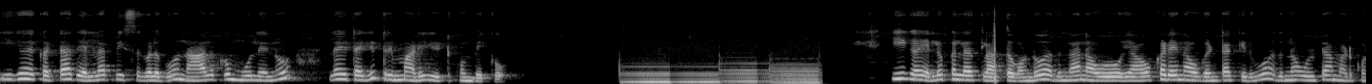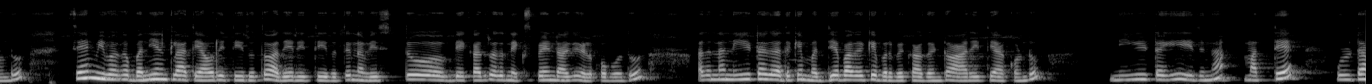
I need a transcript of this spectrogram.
ಈಗ ಕಟ್ಟಾದ ಎಲ್ಲ ಪೀಸ್ಗಳಿಗೂ ನಾಲ್ಕು ಮೂಲೆಯೂ ಲೈಟಾಗಿ ಟ್ರಿಮ್ ಮಾಡಿ ಇಟ್ಕೊಬೇಕು. ಈಗ ಯೆಲ್ಲೋ ಕಲರ್ ಕ್ಲಾತ್ ತೊಗೊಂಡು ಅದನ್ನು ನಾವು ಯಾವ ಕಡೆ ನಾವು ಗಂಟಾಕಿದ್ವೋ ಅದನ್ನು ಉಲ್ಟಾ ಮಾಡಿಕೊಂಡು ಸೇಮ್ ಇವಾಗ ಬನಿಯನ್ ಕ್ಲಾತ್ ಯಾವ ರೀತಿ ಇರುತ್ತೋ ಅದೇ ರೀತಿ ಇರುತ್ತೆ. ನಾವು ಎಷ್ಟು ಬೇಕಾದರೂ ಅದನ್ನು ಎಕ್ಸ್ಪೆಂಡ್ ಆಗಿ ಎಳ್ಕೊಬೋದು. ಅದನ್ನು ನೀಟಾಗಿ ಅದಕ್ಕೆ ಮಧ್ಯಭಾಗಕ್ಕೆ ಬರಬೇಕಾಗಂಟು ಆ ರೀತಿ ಹಾಕ್ಕೊಂಡು ನೀಟಾಗಿ ಇದನ್ನು ಮತ್ತೆ ಉಲ್ಟಾ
